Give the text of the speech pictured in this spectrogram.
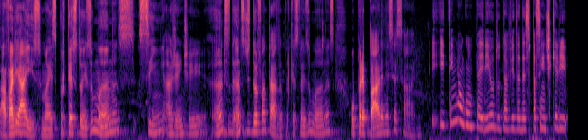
avaliar isso, mas por questões humanas, sim, a gente, antes, antes de dor fantasma, por questões humanas, o preparo é necessário. E, e, tem algum período da vida desse paciente que ele,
